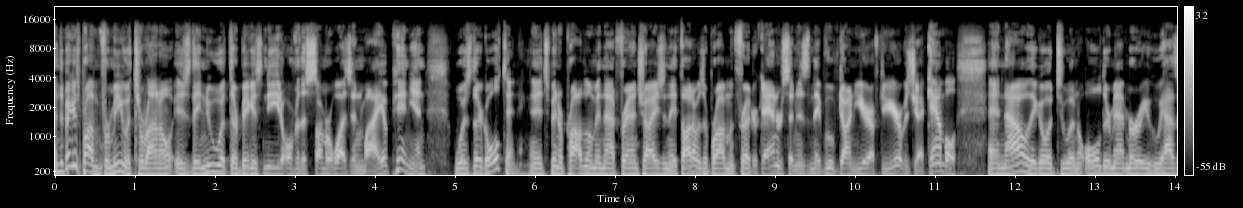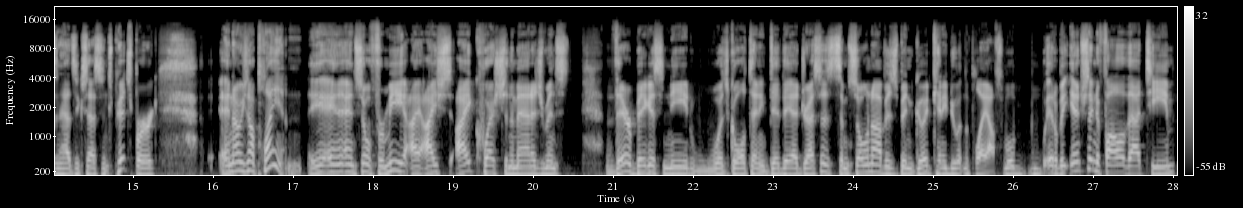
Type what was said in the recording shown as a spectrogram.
And the biggest problem for me with Toronto is they knew what their biggest need over the summer was, in my opinion, was their goaltending. And it's been a problem in that franchise, and they thought it was a problem with Frederik Andersen, and they've moved on year after year. It was Jack Campbell. And now they go to an older Matt Murray who hasn't had success since Pittsburgh and now he's not playing. And, and so for me, I, I, I question the management's their biggest need was goaltending. Did they address it? Samsonov has been good. Can he do it in the playoffs? Well, it'll be interesting to follow that team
